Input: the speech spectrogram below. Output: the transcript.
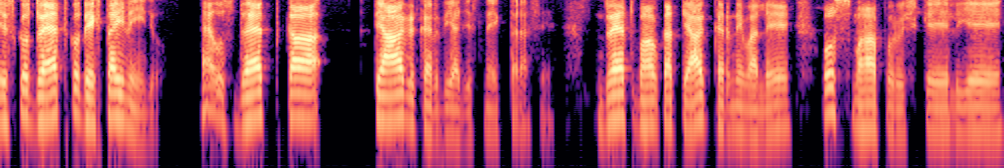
इसको द्वैत को देखता ही नहीं जो, है, उस द्वैत का त्याग कर दिया जिसने एक तरह से। द्वैत भाव का त्याग करने वाले उस महापुरुष के लिए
